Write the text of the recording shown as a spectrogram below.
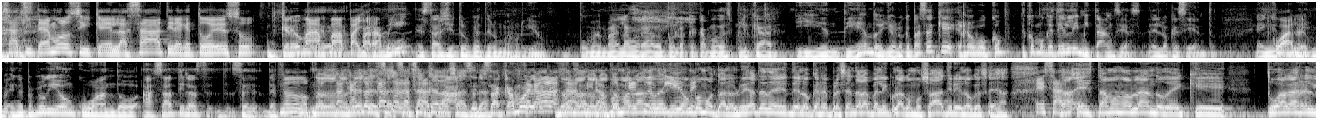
O sea, quitémoslo sí que la sátira, que todo eso creo va, que eh, para allá. para mí Starship Trooper tiene un mejor guion. Pues más elaborado por lo que acabo de explicar. Y entiendo yo. Lo que pasa es que Robocop como que tiene limitancias, es lo que siento. En, ¿Cuáles? El, en el propio guion, cuando a sátiras se defienden. No, no, no, No, no, no, Sacando el olvídate, caso sa- de la saca la Ah, sátira. sa- sacamos la la No, no, no, no, ¿Por estamos hablando del guion como tal. Olvídate de, de lo que representa la película como sátira y lo que sea. Exacto. Está- estamos hablando de que tú agarras el,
